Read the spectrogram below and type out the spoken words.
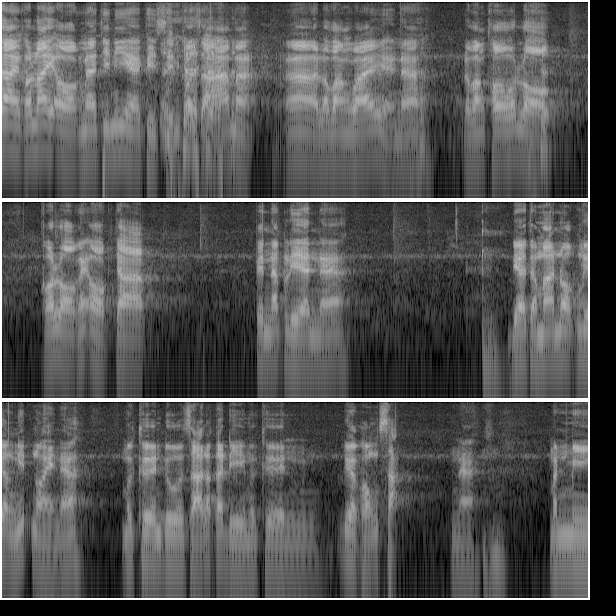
ได้เขาไล่ออกนะที่นี่ผิดศีลข้อสามอะระวังไว้นะ ระวังเขาหลอกเขาหลอกให้ออกจากเป็นนักเรียนนะ เดี๋ยวจะมานอกเรื่องนิดหน่อยนะ เมื่อคืนดูสารคดีเมื่อคืนเรื่องของสัตว์นะ มันมี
